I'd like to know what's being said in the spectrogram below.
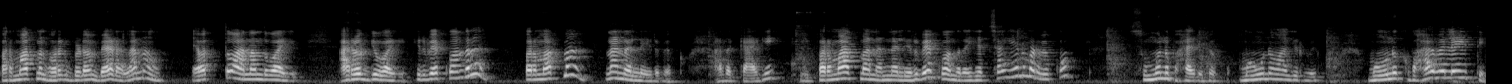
ಪರಮಾತ್ಮನ ಹೊರಗೆ ಬಿಡೋ ಬೇಡಲ್ಲ ನಾವು. ಯಾವತ್ತೂ ಆನಂದವಾಗಿ, ಆರೋಗ್ಯವಾಗಿ ಇರಬೇಕು ಅಂದ್ರೆ ಪರಮಾತ್ಮ ನನ್ನಲ್ಲೇ ಇರಬೇಕು. ಅದಕ್ಕಾಗಿ ಈ ಪರಮಾತ್ಮ ನನ್ನಲ್ಲಿ ಇರಬೇಕು ಅಂದರೆ ಹೆಚ್ಚಾಗಿ ಏನು ಮಾಡಬೇಕು? ಸುಮ್ಮನೆ ಭಾಳ ಇರಬೇಕು ಮೌನವಾಗಿರಬೇಕು. ಮೌನಕ್ಕೆ ಭಾಳ ಬೆಲೆ ಐತಿ.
